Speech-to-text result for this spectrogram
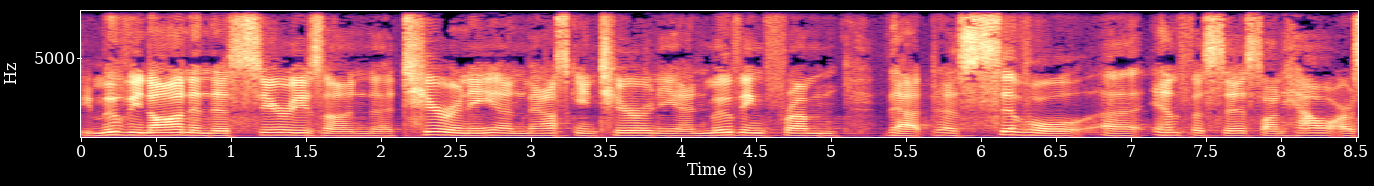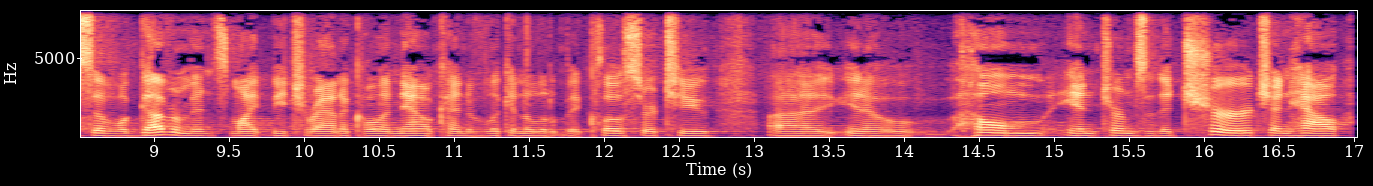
be moving on in this series on uh, tyranny, unmasking tyranny, and moving from that uh, civil uh, emphasis on how our civil governments might be tyrannical, and now kind of looking a little bit closer to, uh, you know, home in terms of the church and how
